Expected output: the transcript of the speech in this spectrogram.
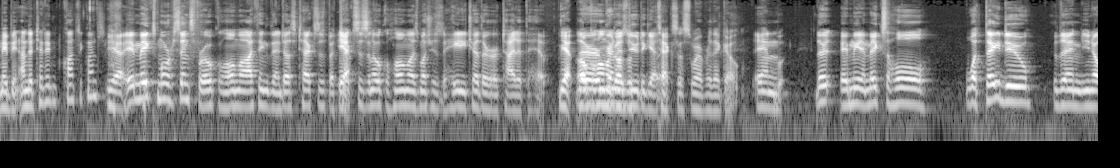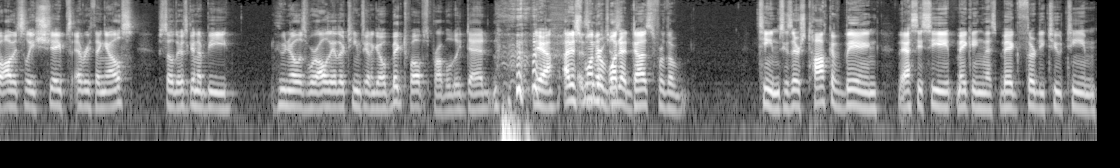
maybe an unintended consequence. Yeah, it makes more sense for Oklahoma, I think, than it does Texas. But Yeah. Texas and Oklahoma, as much as they hate each other, are tied at the hip. Yeah, They're Oklahoma goes do with together. Texas wherever they go. and I mean, it makes a whole what they do. Then you know, obviously shapes everything else. So there's going to be, who knows where all the other teams are going to go. Big 12's probably dead. yeah, I just wonder what as- it does for the teams because there's talk of being the SEC making this big 32 team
